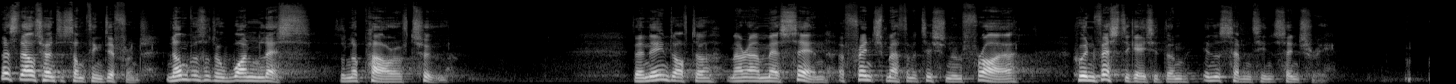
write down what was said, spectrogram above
Let's now turn to something different numbers that are one less than a power of two. They're named after Marin Mersenne, a French mathematician and friar who investigated them in the 17th century.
